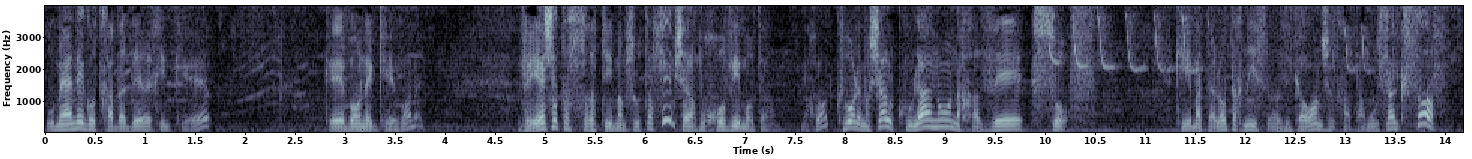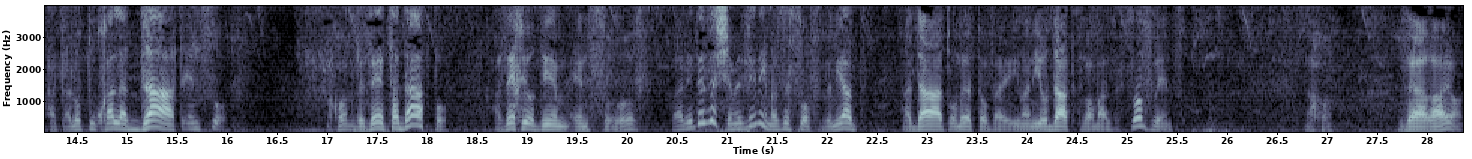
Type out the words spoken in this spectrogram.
הוא מענג אותך בדרך עם כאב, כאב עונג, כאב עונג. ויש את הסרטים המשותפים שאנחנו חווים אותם, נכון? כמו למשל, כולנו נחווה סוף. כי אם אתה לא תכניס לזיכרון שלך את המושג סוף, אתה לא תוכל לדעת אין סוף. נכון? וזה עץ הדעת פה. אז איך יודעים אין סוף? על ידי זה שמבינים מה זה סוף. ומיד הדעת אומר, טוב, אם אני יודעת כבר מה זה סוף ואין סוף. נכון. זה הרעיון.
